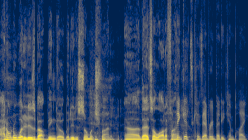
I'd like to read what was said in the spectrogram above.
I don't know what it is about bingo, but it is so much fun. uh, that's a lot of fun. I think it's because everybody can play.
